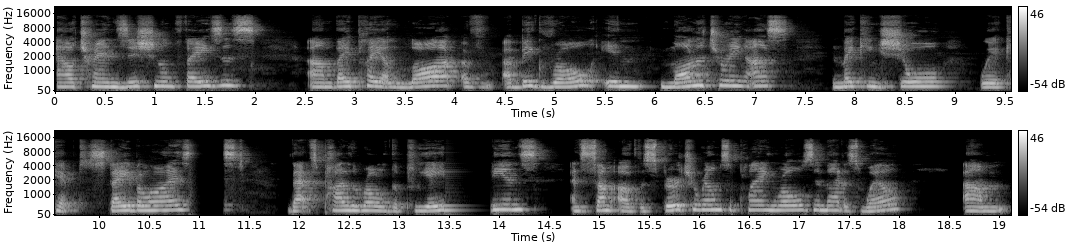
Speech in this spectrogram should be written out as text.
our transitional phases um, they play a lot of a big role in monitoring us making sure we're kept stabilized that's part of the role of the pleiadians and some of the spiritual realms are playing roles in that as well um,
